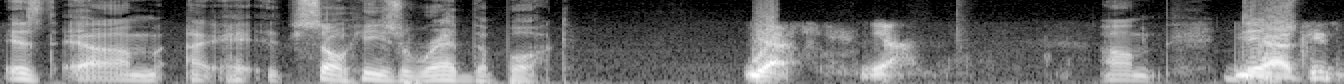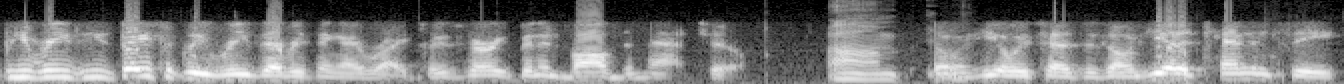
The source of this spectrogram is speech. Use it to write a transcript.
Is um so he's read the book. Yes, yeah. Um, yeah, he's, he reads. He basically reads everything I write, so he's very been involved in that too. Um, So he always has his own. He had a tendency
